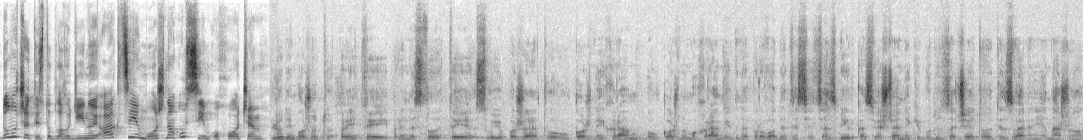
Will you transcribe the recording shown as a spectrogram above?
Долучитись до благодійної акції можна усім охочим. Люди можуть прийти і принести свою пожертву в кожний храм, бо в кожному храмі буде проводитися ця збірка. Священники будуть зачитувати звернення нашого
